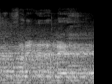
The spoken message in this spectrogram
myself for a little bit.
